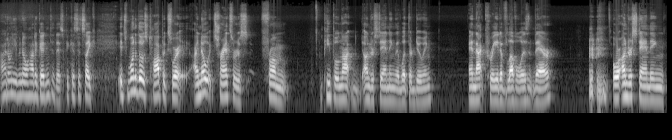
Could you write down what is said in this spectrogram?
I don't even know how to get into this because it's like it's one of those topics where I know it transfers from people not understanding that what they're doing and that creative level isn't there or understanding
